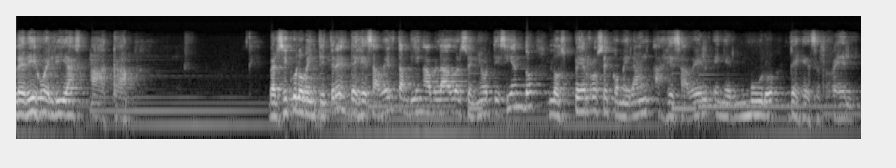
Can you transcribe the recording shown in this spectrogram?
le dijo Elías a Acab. Versículo 23, de Jezabel también ha hablado el Señor diciendo, los perros se comerán a Jezabel en el muro de Jezreel.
